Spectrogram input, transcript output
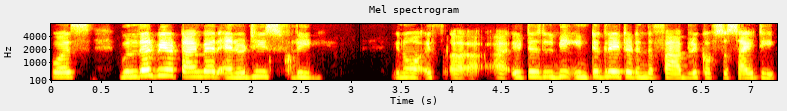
was, will there be a time where energy is free? You know, if uh, uh, it will be integrated in the fabric of society.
